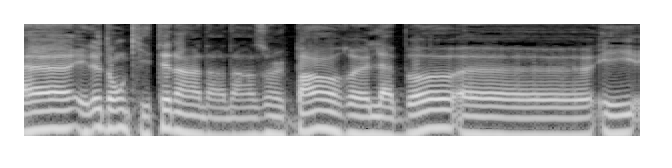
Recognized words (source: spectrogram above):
Euh, et là, donc, il était dans, un port euh, là-bas. Euh, et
